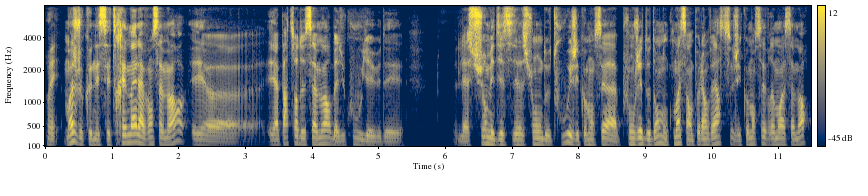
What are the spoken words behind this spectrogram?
Ouais. Moi, je le connaissais très mal avant sa mort. Et, euh, et à partir de sa mort, bah, du coup, il y a eu des... de la surmédiatisation de tout. Et j'ai commencé à plonger dedans. Donc, moi, c'est un peu l'inverse. J'ai commencé vraiment à sa mort.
